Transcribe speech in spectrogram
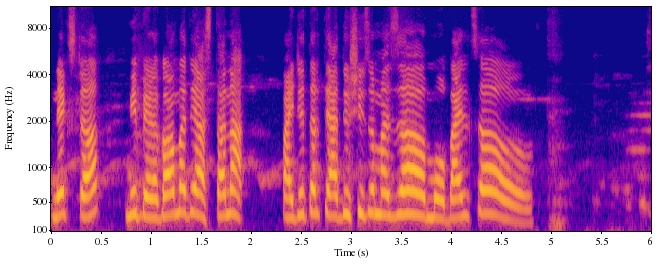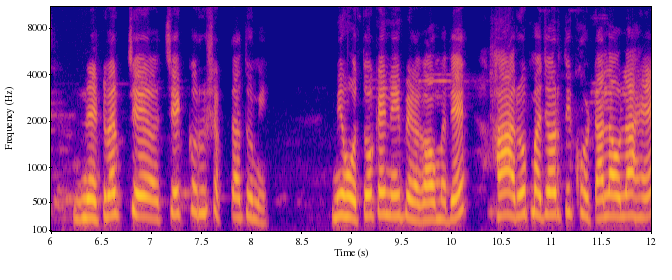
नेक्स्ट मी बेळगावमध्ये असताना पाहिजे तर त्या दिवशीचं माझं मोबाईलचं नेटवर्क चे चेक करू शकता तुम्ही. मी होतो काही नाही बेळगावमध्ये? हा आरोप माझ्यावरती खोटा लावला आहे.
